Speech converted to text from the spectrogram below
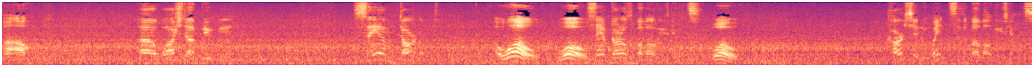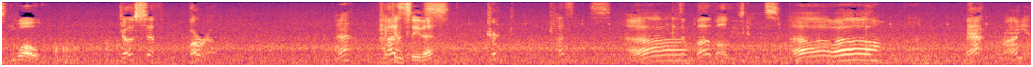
Uh oh. Uh, washed up Newton. Sam Darnold. Whoa, whoa, Sam Darnold's above all these guys. whoa, Carson Wentz is above all these guys. whoa. Joseph Burrow. Yeah, I can see that. Kirk Cousins is Uh, above all these guys. uh, well, Matt Ryan.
